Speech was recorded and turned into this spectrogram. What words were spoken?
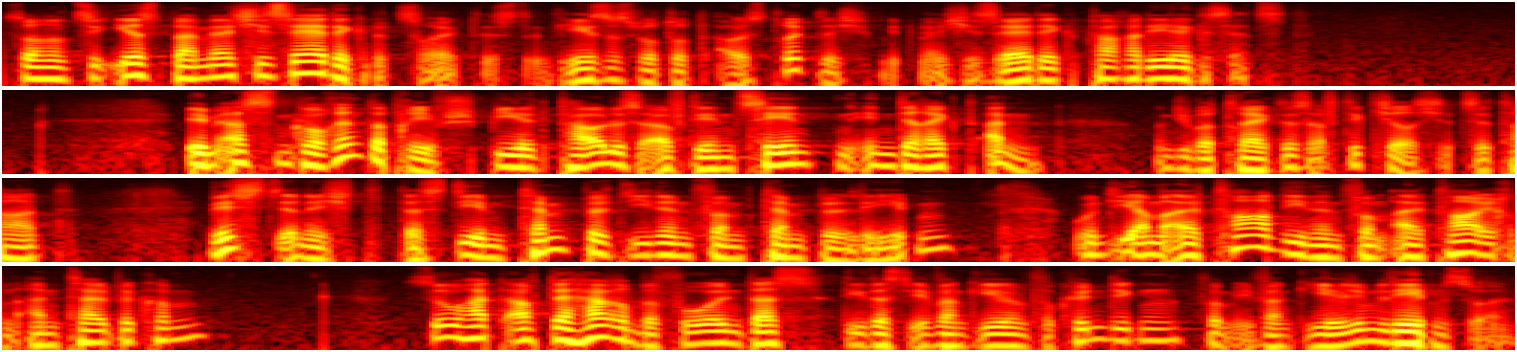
sondern zuerst bei Melchisedek bezeugt ist. Und Jesus wird dort ausdrücklich mit Melchisedek parallel gesetzt. Im ersten Korintherbrief spielt Paulus auf den Zehnten indirekt an und überträgt es auf die Kirche. Zitat: Wisst ihr nicht, dass die im Tempel dienen vom Tempel leben und die am Altar dienen vom Altar ihren Anteil bekommen? So hat auch der Herr befohlen, dass, die das Evangelium verkündigen, vom Evangelium leben sollen.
